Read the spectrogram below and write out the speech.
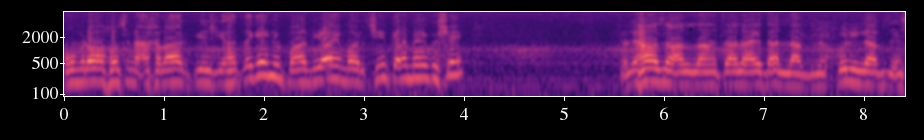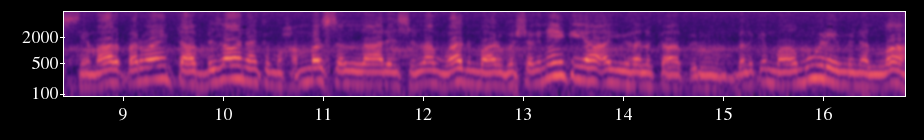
عمرہ حسن اخلاق پیش یہ حتی گئی نو پادیائی مرچین کلمہ گوشے لہذا اللہ تعالی ادا لفظ قلی لفظ استعمال فرمائیں تا بزانا کہ محمد صلی اللہ علیہ وسلم ود مارگو شگنے کہ یا ایوہ الکافرون، بلکہ معمور من اللہ۔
